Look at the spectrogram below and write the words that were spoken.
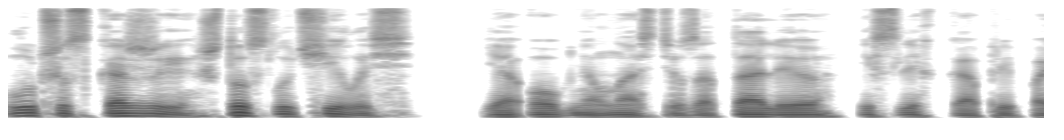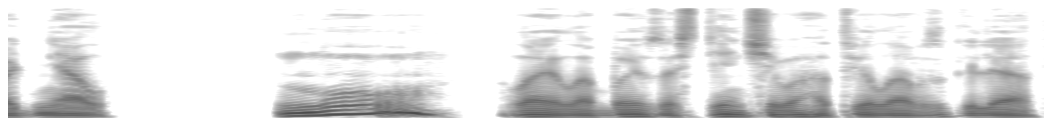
Лучше скажи, что случилось?» Я обнял Настю за талию и слегка приподнял. «Ну...» — Лайла Б. застенчиво отвела взгляд.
